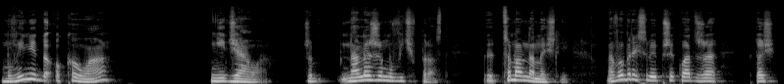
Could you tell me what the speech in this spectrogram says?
mówienie dookoła nie działa. Że należy mówić wprost. Co mam na myśli? No wyobraź sobie przykład, że ktoś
